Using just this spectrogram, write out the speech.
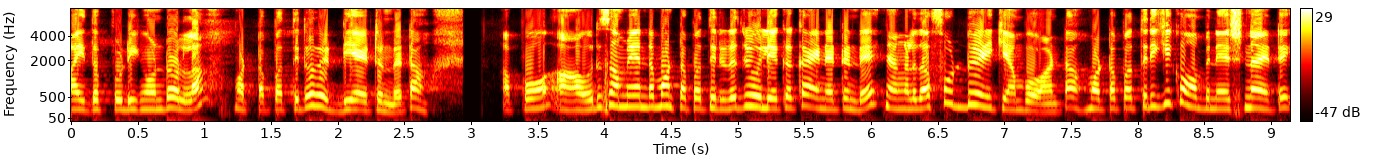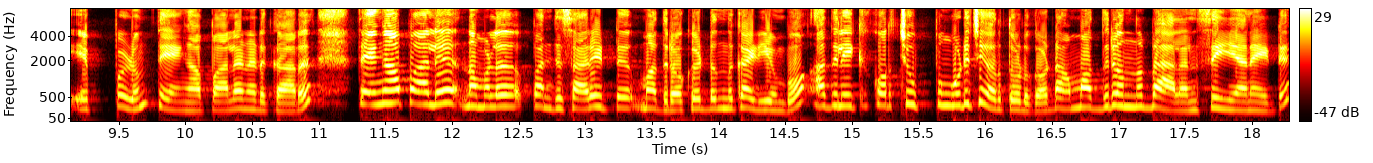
മൈദപ്പൊടി കൊണ്ടുള്ള മുട്ടപ്പത്തിരി റെഡി ആയിട്ടുണ്ട് കേട്ടോ അപ്പോൾ ആ ഒരു സമയം എന്റെ മുട്ടപ്പത്തിരിയുടെ ജോലിയൊക്കെ കഴിഞ്ഞിട്ടുണ്ട്. ഞങ്ങളിതാ ഫുഡ് കഴിക്കാൻ പോവാം കേട്ടോ മുട്ടപ്പത്തിരിക്ക് കോമ്പിനേഷനായിട്ട് എപ്പോഴും തേങ്ങാപ്പാലാണ് എടുക്കാറ്. തേങ്ങാപ്പാൽ നമ്മൾ പഞ്ചസാര ഇട്ട് മധുരമൊക്കെ ഇട്ടൊന്ന് കഴിയുമ്പോൾ അതിലേക്ക് കുറച്ച് ഉപ്പും കൂടി ചേർത്ത് കൊടുക്കും കേട്ടോ ആ മധുരം ഒന്ന് ബാലൻസ് ചെയ്യാനായിട്ട്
